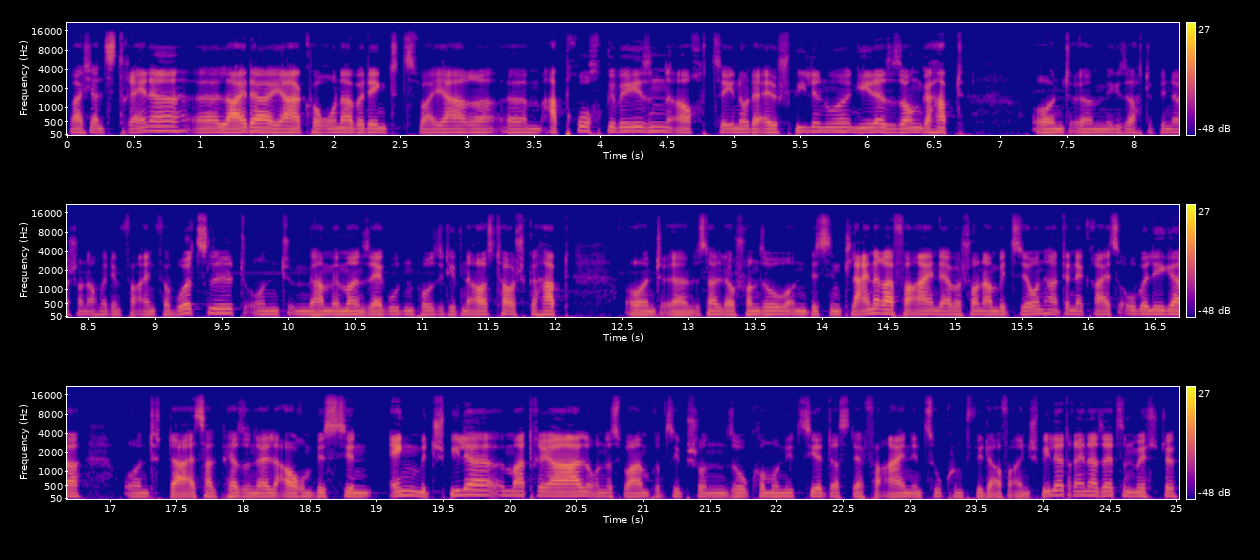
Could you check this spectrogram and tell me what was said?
War ich als Trainer äh, leider, ja, Corona-bedingt zwei Jahre ähm, Abbruch gewesen, auch zehn oder elf Spiele nur in jeder Saison gehabt. Und ähm, wie gesagt, ich bin da schon auch mit dem Verein verwurzelt und wir haben immer einen sehr guten positiven Austausch gehabt. Und äh, ist halt auch schon so ein bisschen kleinerer Verein, der aber schon Ambitionen hat in der Kreisoberliga. Und da ist halt personell auch ein bisschen eng mit Spielermaterial. Und es war im Prinzip schon so kommuniziert, dass der Verein in Zukunft wieder auf einen Spielertrainer setzen möchte.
